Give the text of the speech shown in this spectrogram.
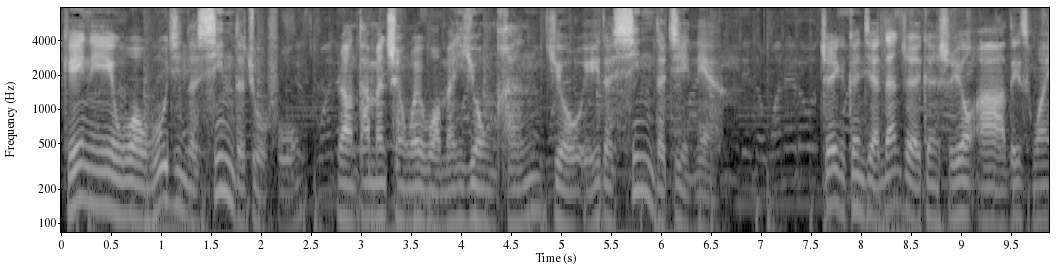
给你我无尽的新的祝福，让他们成为我们永恒友谊的新的纪念。这个更简单，这更实用啊！This one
